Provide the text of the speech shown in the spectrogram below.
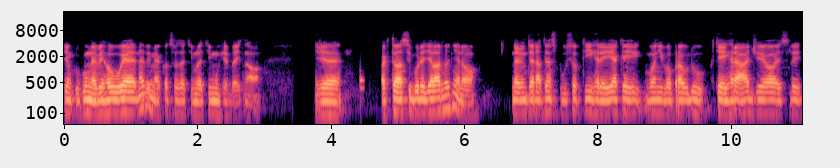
těm klukům nevyhovuje, nevím, jako co zatím letím může být, no. Že pak to asi bude dělat hodně, no. Nevím teda ten způsob té hry, jaký oni opravdu chtějí hrát, že jo, jestli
